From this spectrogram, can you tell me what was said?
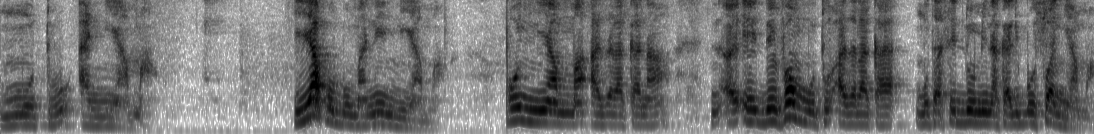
motu anyama ya koboma ne nyama mpo nyama azalaka na e, devant motu azalaka motu ase dominaka liboso ya nyama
